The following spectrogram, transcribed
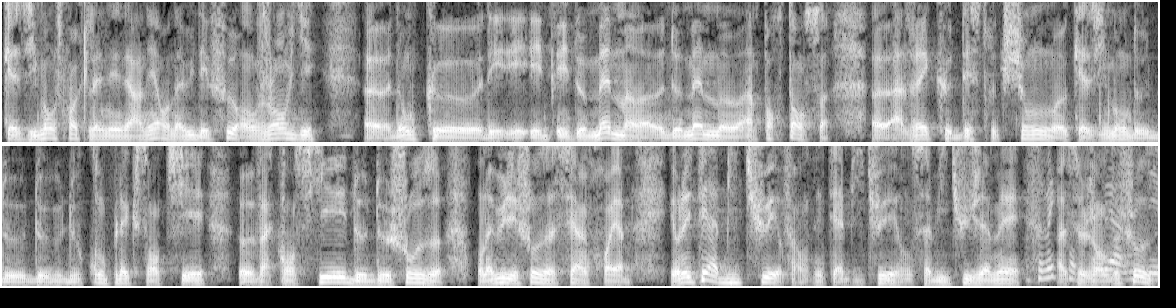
quasiment, je crois que l'année dernière, on a eu des feux en janvier. donc et, et, de même de même importance avec destruction quasiment de, de, de, de complexes entiers vacanciers, de, de choses. On a vu des choses assez incroyables. Et on était était habitué, enfin on était habitué, on s'habitue jamais à ce genre de choses.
